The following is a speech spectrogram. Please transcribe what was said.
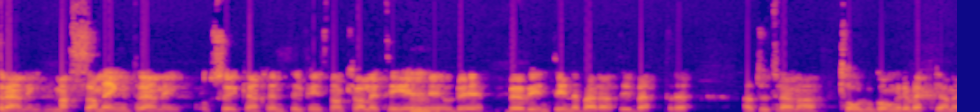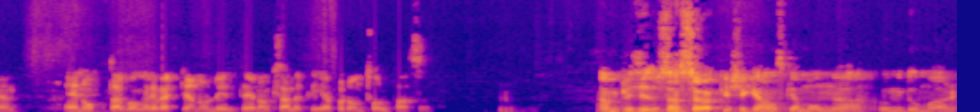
träning, massa mängd träning, och så kanske inte det finns någon kvalitet mm. i det. Och det behöver inte innebära att det är bättre att du tränar 12 gånger i veckan än, än 8 gånger i veckan om det inte är någon kvalitet på de 12 passen. Ja, precis. Och sen söker sig ganska många ungdomar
